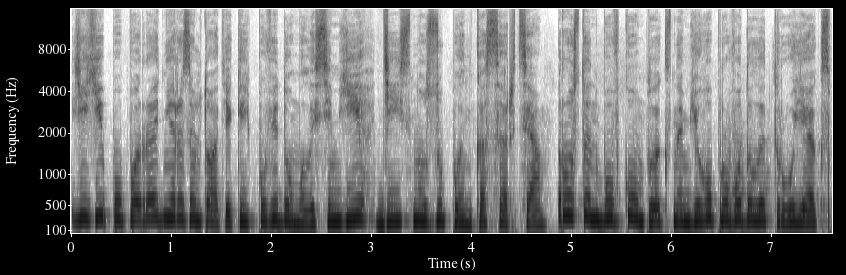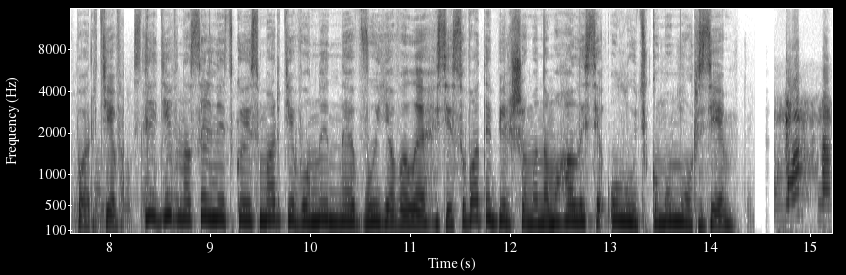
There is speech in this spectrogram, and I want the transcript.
Її попередній результат, який повідомили сім'ї, дійсно зупинка серця. Ростин був комплексним. Його проводили троє експертів. Слідів насильницької смерті вони не виявили. З'ясувати більше ми намагалися у Луцькому морзі. Морг у нас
